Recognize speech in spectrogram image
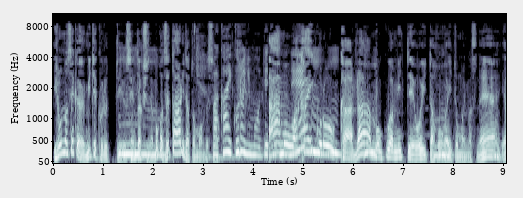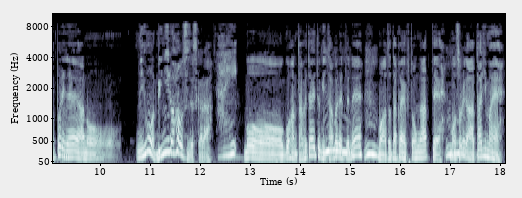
いろんな世界を見てくるっていう選択肢で僕は絶対ありだと思うんですよ。若い頃にも出て、ね、ああ、もう若い頃から僕は見ておいた方がいいと思いますね。やっぱりね、あの、日本はビニールハウスですから、はい、もうご飯食べたい時に食べれてね、うんうん、もう暖かい布団があって、うん、もうそれが当たり前。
